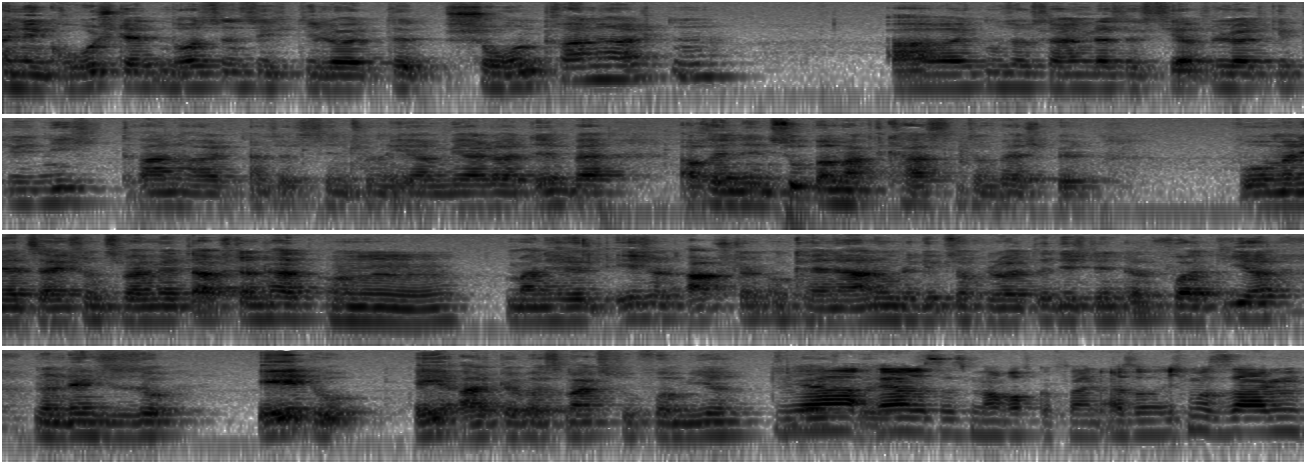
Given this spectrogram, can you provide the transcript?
in den Großstädten trotzdem sich die Leute schon dran halten. Aber ich muss auch sagen, dass es sehr viele Leute gibt, die sich nicht dran halten. Also es sind schon eher mehr Leute, bei, auch in den Supermarktkassen zum Beispiel, wo man jetzt eigentlich schon zwei Meter Abstand hat und mhm. man hält eh schon Abstand und keine Ahnung, da gibt es auch Leute, die stehen dann vor dir und dann denken sie so, ey du, ey Alter, was magst du von mir? Ja, ja, das ist mir auch aufgefallen. Also ich muss sagen,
